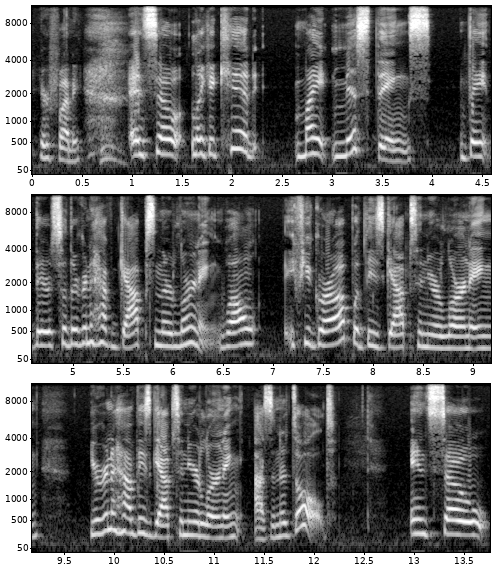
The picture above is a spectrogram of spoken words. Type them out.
you're funny. And so, like a kid might miss things. They they're so they're going to have gaps in their learning. Well, if you grow up with these gaps in your learning, you're going to have these gaps in your learning as an adult. And so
